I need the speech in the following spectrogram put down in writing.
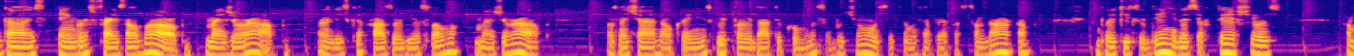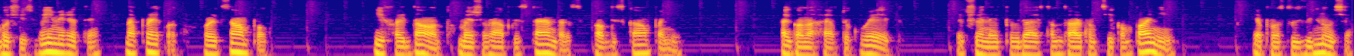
guys, English phrasal verb measure up. Англійське фразове дієслово measure up означає на українську відповідати комусь або чомусь, якимось, наприклад, стандартам, або якійсь людині досягти щось, або щось виміряти. Наприклад, for example, if I don't measure up the standards of this company, I gonna have to quit. Якщо я не відповідаю стандартам цієї компанії, я просто звільнуся.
